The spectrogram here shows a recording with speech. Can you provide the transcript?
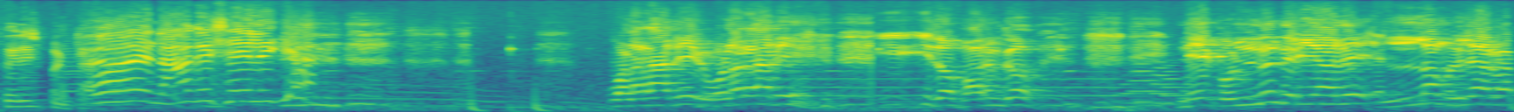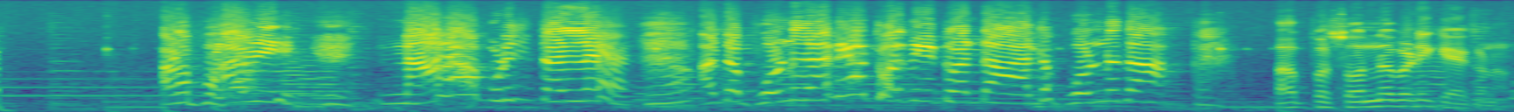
பினிஷ் பண்ணிட்டேன். நாங்க செய்யலிங்க வளராதே வளராதே இ- இதோ பாருங்க நீக்கு ஒண்ணும் தெரியாது எல்லாம் முதலியார் பாவி நானா புடிச்சு தள்ள அந்த பொண்ணு தானே துரத்திக்கிட்டு வந்தா? அந்த பொண்ணு தான் அப்ப சொன்னபடி கேட்கணும்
